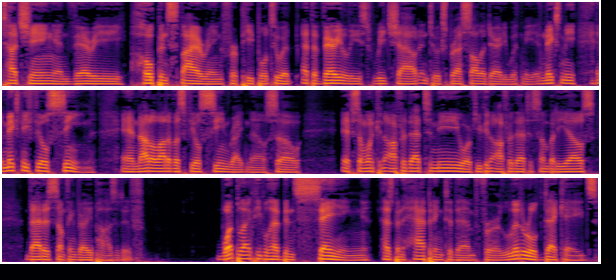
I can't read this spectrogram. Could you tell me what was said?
touching and very hope inspiring for people to at, at the very least reach out and to express solidarity with me. It makes me it makes me feel seen and not a lot of us feel seen right now. So if someone can offer that to me or if you can offer that to somebody else, that is something very positive. What black people have been saying has been happening to them for literal decades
